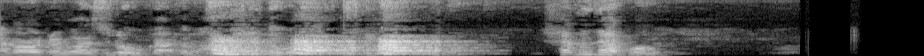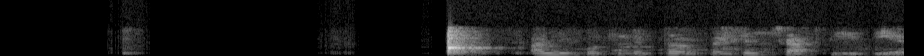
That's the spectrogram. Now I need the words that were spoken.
এগারোটা বাজলো, ওকে আগে দেবো দেবো। সাথে থাকো। আলু পটলের তরকারিটা চাপিয়ে দিয়ে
